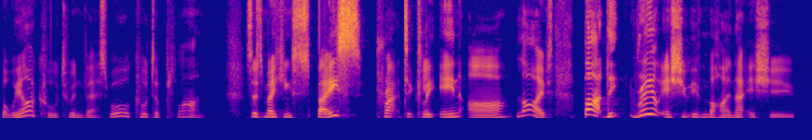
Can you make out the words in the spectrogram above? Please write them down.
But we are called to invest. We're all called to plant. So it's making space practically in our lives. But the real issue, even behind that issue,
